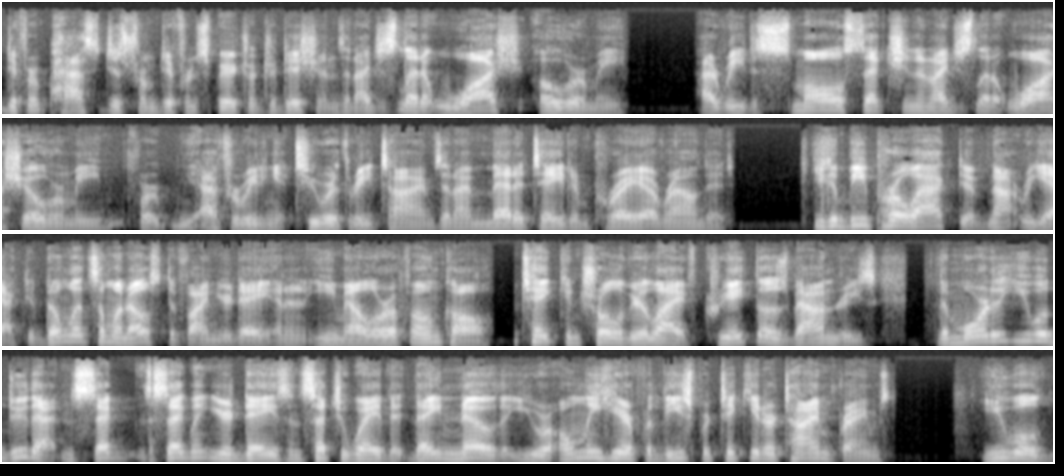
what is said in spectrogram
different passages from different spiritual traditions and I just let it wash over me. I read a small section and I just let it wash over me for after reading it two or three times and I meditate and pray around it. You can be proactive, not reactive. Don't let someone else define your day in an email or a phone call. Take control of your life. Create those boundaries the more that you will do that and seg- segment your days in such a way that they know that you are only here for these particular time frames, you will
